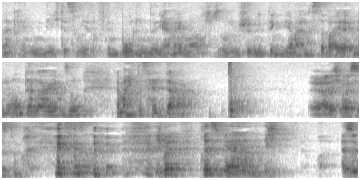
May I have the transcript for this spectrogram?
dann lege ich das von mir auf den Boden. Die haben ja immer auch so eine schöne Ding, die haben ja alles dabei, ja, immer eine Unterlage und so. Dann mache ich das halt da. Ja, ich weiß, was du meinst. ich meine, prinzipiell, Ja. ich, also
